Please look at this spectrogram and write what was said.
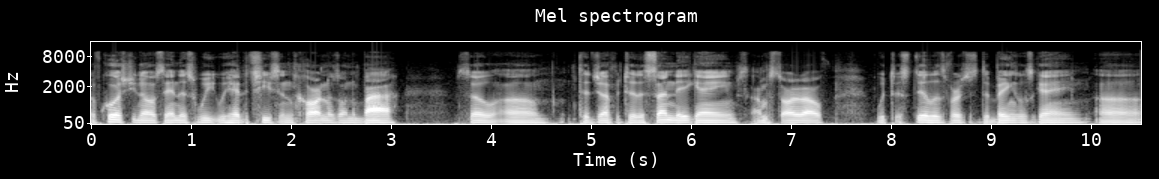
of course, you know what I'm saying. This week we had the Chiefs and the Cardinals on the bye. So um, to jump into the Sunday games, I'm gonna start off with the Steelers versus the Bengals game. Uh,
